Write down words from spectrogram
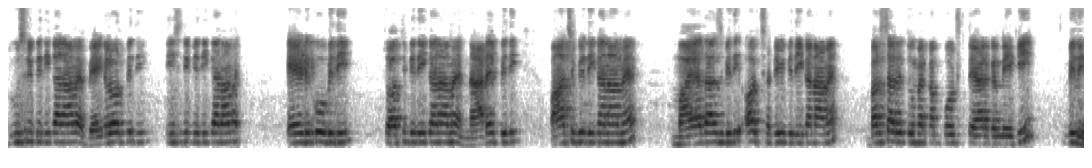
दूसरी विधि का नाम है बेंगलोर विधि, तीसरी विधि का नाम है एडको विधि, चौथी विधि का नाम है नाडेप विधि, पांचवी विधि का नाम है मायादास विधि और छठी विधि का नाम है वर्षा ऋतु में कंपोस्ट तैयार करने की विधि।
